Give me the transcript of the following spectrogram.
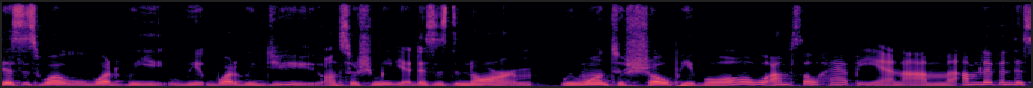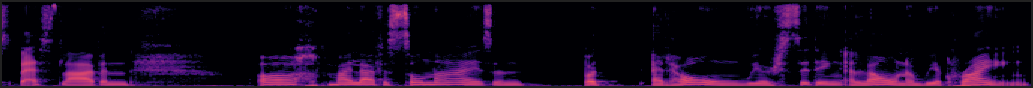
this is what what we, we what we do on social media. This is the norm. We want to show people oh i'm so happy and i'm i'm living this best life and oh my life is so nice. And but at home we are sitting alone and we are crying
